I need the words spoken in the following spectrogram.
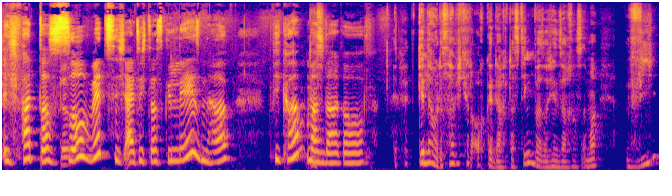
Ich fand das, das so witzig, als ich das gelesen habe. Wie kommt man das, darauf? Genau, das habe ich gerade auch gedacht. Das Ding bei solchen Sachen ist immer, wie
